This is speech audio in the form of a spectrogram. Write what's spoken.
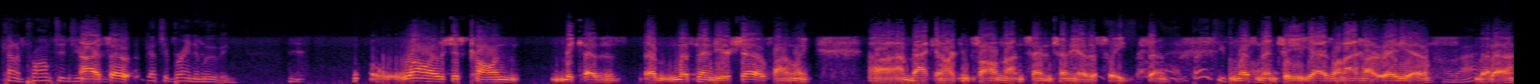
kind of prompted you? All right, so- got your brain to moving. Well, I was just calling because I'm listening to your show finally. Uh, I'm back in Arkansas. I'm not in San Antonio this week, so Thank you. I'm listening to you guys on iHeartRadio. All right. But uh,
